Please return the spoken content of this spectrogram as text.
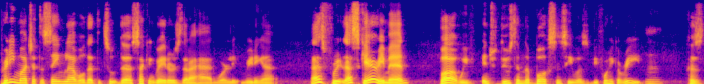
pretty much at the same level that the two the second graders that I had were le- reading at. That's free. That's scary, man. But we've introduced him to books since he was before he could read. Because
